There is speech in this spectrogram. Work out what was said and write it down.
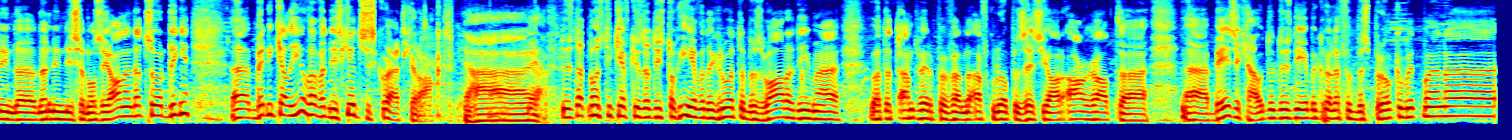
in de, de Indische Oceaan en dat soort dingen, eh, ben ik al heel veel van die schildjes kwijtgeraakt. ja, ja. Dus dat moest ik even, dat is toch een van de grote bezwaren die mij, wat het Antwerpen van de afgelopen zes jaar aangaat, eh eh, bezighouden. Dus die heb ik wel even besproken met mijn eh,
